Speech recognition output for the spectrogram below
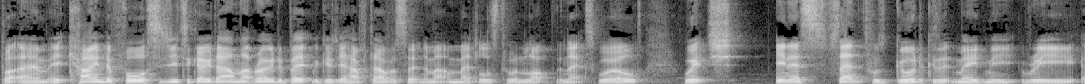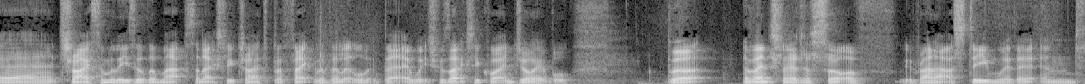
but um, it kind of forces you to go down that road a bit because you have to have a certain amount of medals to unlock the next world, which in a sense was good because it made me re uh, try some of these other maps and actually try to perfect them a little bit better, which was actually quite enjoyable. But eventually, I just sort of ran out of steam with it and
